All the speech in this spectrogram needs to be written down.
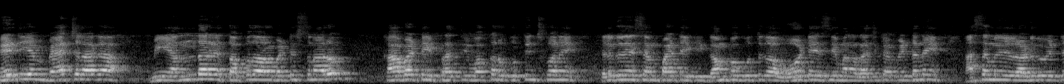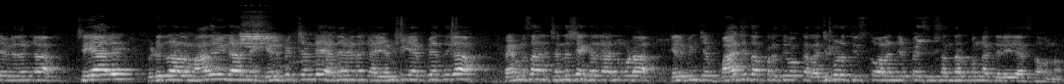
పేటిఎం బ్యాచ్ లాగా మీ అందరిని తప్పుదారు పట్టిస్తున్నారు. కాబట్టి ప్రతి ఒక్కరు గుర్తించుకొని తెలుగుదేశం పార్టీకి గంప గుర్తుగా ఓటేసి మన రజక బిడ్డని అసెంబ్లీలో అడుగు పెట్టే విధంగా చేయాలి. పిడుగురాల మాధవి గారిని గెలిపించండి. అదేవిధంగా ఎంపీ అభ్యర్థిగా పెమ్మసాని చంద్రశేఖర్ గారిని కూడా గెలిపించే బాధ్యత ప్రతి ఒక్క రజకుడు తీసుకోవాలని చెప్పేసి ఈ సందర్భంగా తెలియజేస్తా ఉన్నాం.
